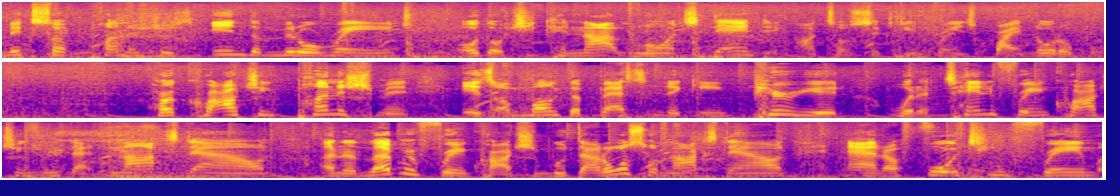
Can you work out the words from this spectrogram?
mix-up punishers in the middle range, although she cannot launch standing until 16 frames, quite notable. Her crouching punishment is among the best in the game, period, with a 10 frame crouching move that knocks down, an 11 frame crouching move that also knocks down, and a 14 frame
